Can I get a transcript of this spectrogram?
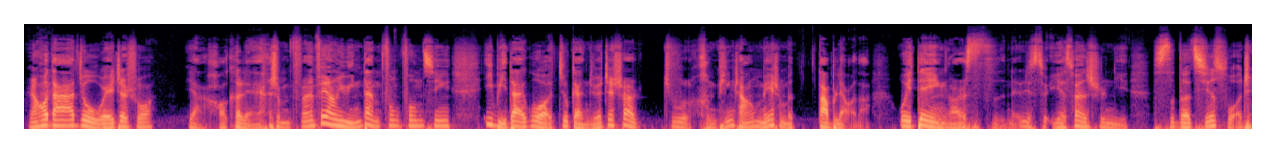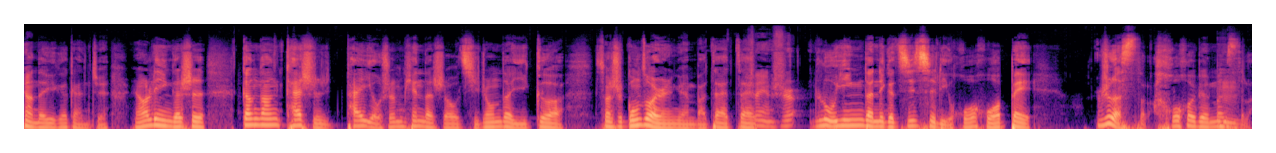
然后大家就围着说呀好可怜呀什么，反正非常云淡风风轻，一笔带过，就感觉这事儿就很平常，没什么大不了的。为电影而死，那也算也算是你死得其所这样的一个感觉。然后另一个是刚刚开始拍有声片的时候，其中的一个算是工作人员吧，在在摄影师，录音的那个机器里活活被热死了，活活被闷死了。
